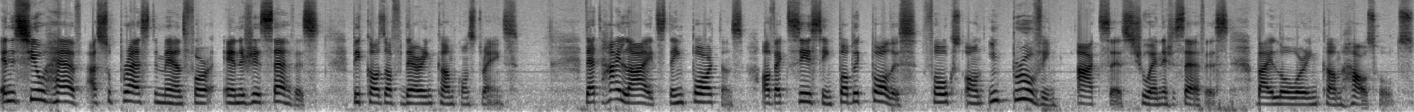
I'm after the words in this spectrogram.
and still have a suppressed demand for energy service because of their income constraints. That highlights the importance of existing public policy focused on improving access to energy service by lower income households.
